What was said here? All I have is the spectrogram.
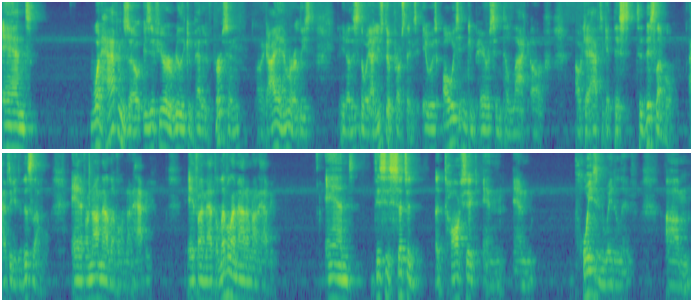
And what happens though is if you're a really competitive person, like I am, or at least you know, this is the way I used to approach things. It was always in comparison to lack of. Okay, I have to get this to this level. I have to get to this level. And if I'm not on that level, I'm not happy. If I'm at the level I'm at, I'm not happy. And this is such a, a toxic and and poison way to live. Um,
